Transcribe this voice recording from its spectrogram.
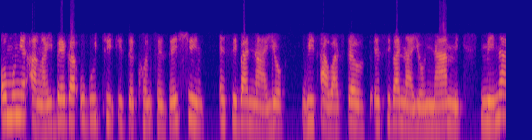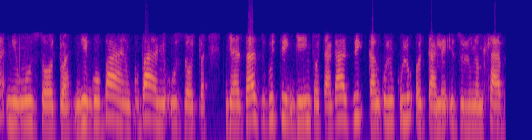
Omunye angayibeka ukuthi is a conversation esiba nayo with ourselves esiba nayo nami. Mina nginguzodwa ngingubani ngubani uzodwa? Ngiyazazi ukuthi ngiyindodakazi kaNkuluNkulu odale izulu nomhlaba.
